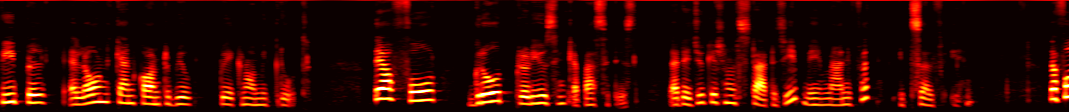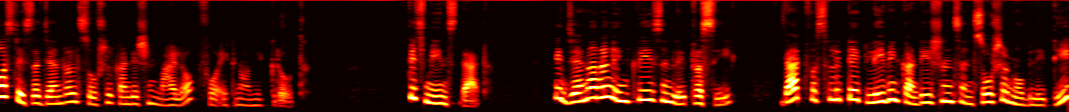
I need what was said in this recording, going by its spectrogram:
people alone can contribute to economic growth. There are four growth producing capacities that educational strategy may manifest itself in. The first is the general social condition milieu for economic growth, which means that a general increase in literacy that facilitate living conditions and social mobility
